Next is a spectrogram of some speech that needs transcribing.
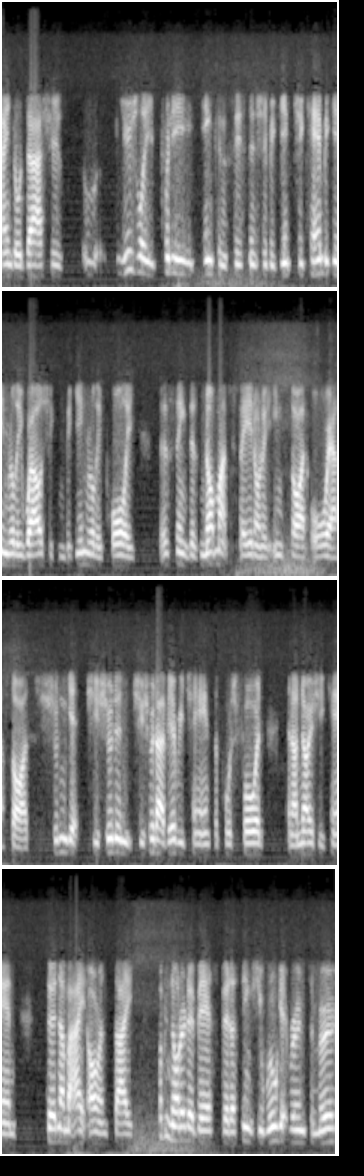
Angel Dash, who's usually pretty inconsistent. She begin, she can begin really well. She can begin really poorly. This thing, there's not much speed on her inside or outside. She shouldn't get. She shouldn't. She should have every chance to push forward, and I know she can. Third, number eight, Oren Say probably not at her best, but I think she will get room to move.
